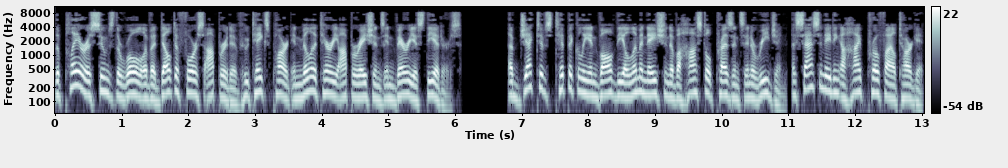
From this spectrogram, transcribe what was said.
The player assumes the role of a Delta Force operative who takes part in military operations in various theaters. Objectives typically involve the elimination of a hostile presence in a region, assassinating a high-profile target,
